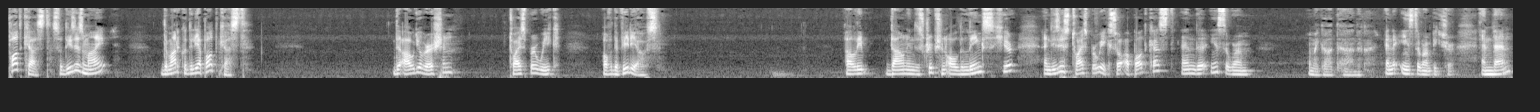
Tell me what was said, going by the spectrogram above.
podcast. So this is my the Marco Delia podcast. The audio version twice per week of the videos. I'll leave down in description all the links here and this is twice per week so a podcast and the instagram oh my god uh, and the instagram picture and then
